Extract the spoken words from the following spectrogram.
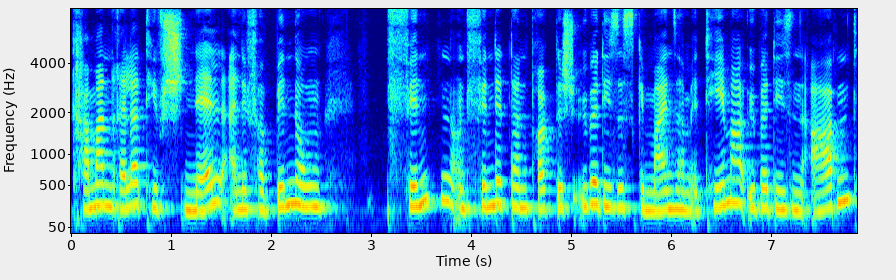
kann man relativ schnell eine Verbindung finden und findet dann praktisch über dieses gemeinsame Thema, über diesen Abend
